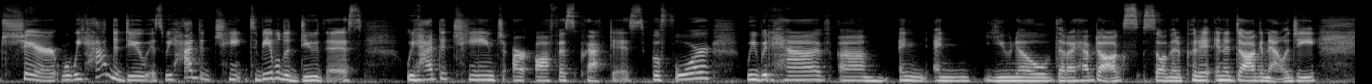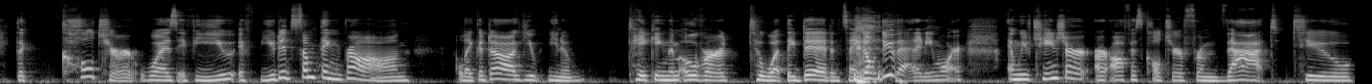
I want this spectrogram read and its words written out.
share. What we had to do is we had to change to be able to do this we had to change our office practice. Before we would have, um, and and you know that I have dogs, so I'm going to put it in a dog analogy. The culture was if you if you did something wrong, like a dog, you you know taking them over to what they did and saying don't do that anymore and we've changed our, our office culture from that to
